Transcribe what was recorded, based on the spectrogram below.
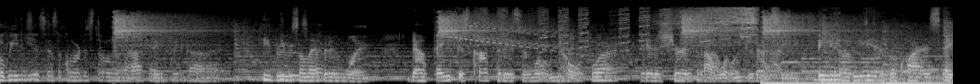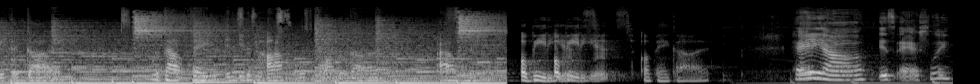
Obedience is a cornerstone of our faith in God. Hebrews 11 and 1. Now faith is confidence in what we hope for and assurance about what we do not see. Being obedient requires faith in God. Without faith, it is impossible to walk with God. I will. Obedience. Obedience. Obey God. Hey y'all, it's Ashley,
